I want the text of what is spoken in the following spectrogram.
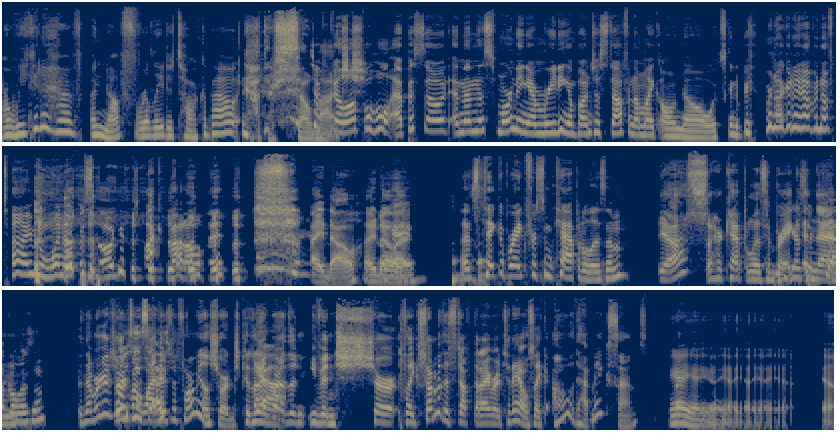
are we going to have enough really to talk about? God, there's so to much. fill up a whole episode. And then this morning I'm reading a bunch of stuff and I'm like, oh no, it's going to be, we're not going to have enough time in one episode to talk about all this. I know. I know. Okay. Let's take a break for some capitalism. Yes, our capitalism break, and then capitalism. And then we're going to talk about why there's a formula shortage because yeah. I wasn't even sure. Like some of the stuff that I read today, I was like, "Oh, that makes sense." Yeah, yeah, yeah, yeah, yeah, yeah, yeah. Yeah.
